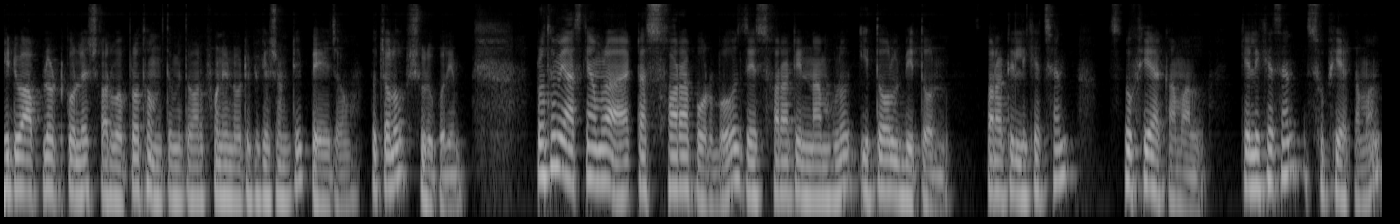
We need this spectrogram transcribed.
ভিডিও আপলোড করলে সর্বপ্রথম তুমি তোমার ফোনে নোটিফিকেশনটি পেয়ে যাও। তো চলো শুরু করি। প্রথমে আজকে আমরা একটা ছড়া পড়ব, যে সরাটির নাম হলো ইতল বিতল। ছড়াটি লিখেছেন সুফিয়া কামাল। কে লিখেছেন? সুফিয়া কামাল।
